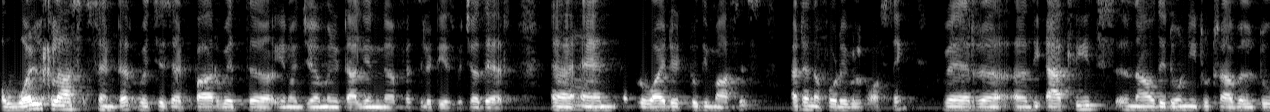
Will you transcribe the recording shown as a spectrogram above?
a world class center which is at par with uh, you know german italian uh, facilities which are there mm. and provided to the masses at an affordable costing where uh, the athletes now they don't need to travel to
